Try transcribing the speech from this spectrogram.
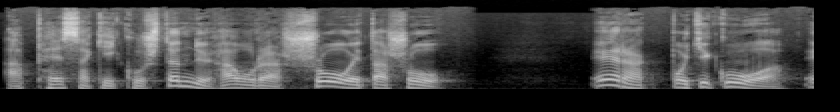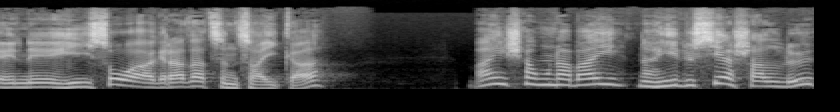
Apesak ikusten du haura so eta so. Erak potikua, ene hisoa agradatzen zaika? Bai una bai, nahi duzia saldu?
